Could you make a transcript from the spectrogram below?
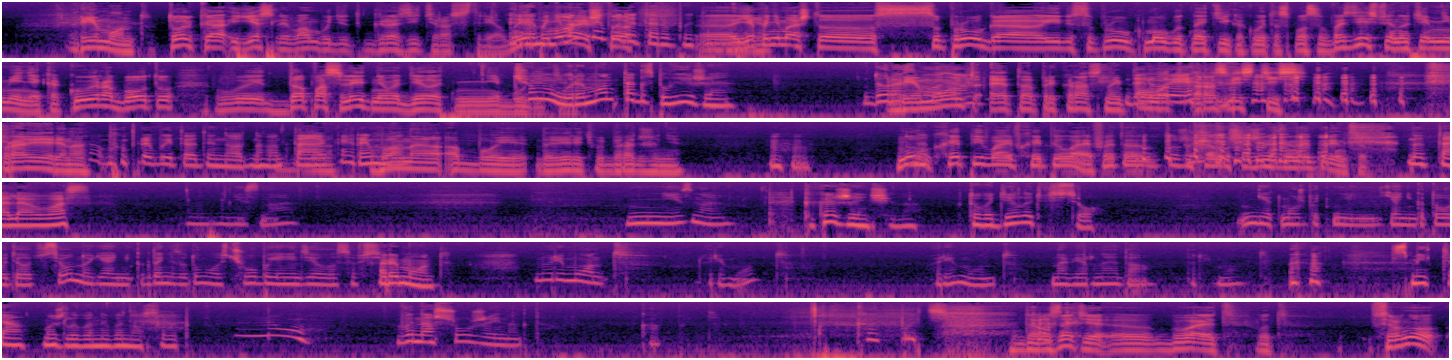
Ремонт. только если вам будет грозить расстрел. Ну, я Ремонт понимаю, не что, робити? э, я понимаю, что супруга или супруг могут найти какой-то способ воздействия, но тем не менее, какую работу вы до последнего делать не будете? Чому ремонт так зближує? До развода. Ремонт – это прекрасный Дарує. повод развестись. Проверено. Або прибити один одного. Так, Да. ремонт. Главное обои доверить выбирать жене. Угу. Ну, Да. happy wife, happy life. Это тоже хороший жизненный принцип. Наталя, а у вас Не знаю. Не знаю. какая женщина готова делать все? Нет, может быть, не- я не готова делать все, но я никогда не задумывалась, чего бы я не делала совсем. Ремонт. Ну, ремонт. Ремонт. Ремонт. Наверное, да. Ремонт. Сміття, можливо, не виносили б. Ну, выношу же иногда. Как быть? Как быть? Да, вы знаете, э, бывает вот все равно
